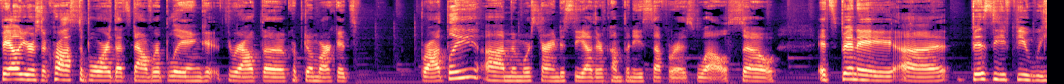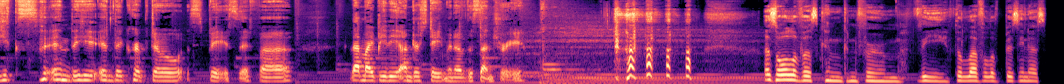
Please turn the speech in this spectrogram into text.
failures across the board that's now rippling throughout the crypto markets broadly. Um, and we're starting to see other companies suffer as well. So it's been a uh, busy few weeks in the in the crypto space. If uh, that might be the understatement of the century. As all of us can confirm, the the level of busyness.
